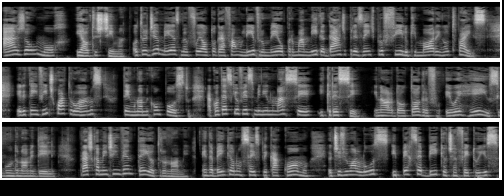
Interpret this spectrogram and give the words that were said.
Haja humor e autoestima. Outro dia mesmo eu fui autografar um livro meu para uma amiga dar de presente para o filho que mora em outro país. Ele tem 24 anos, tem um nome composto. Acontece que eu vi esse menino nascer e crescer. E na hora do autógrafo eu errei o segundo nome dele. Praticamente inventei outro nome. Ainda bem que eu não sei explicar como, eu tive uma luz e percebi que eu tinha feito isso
